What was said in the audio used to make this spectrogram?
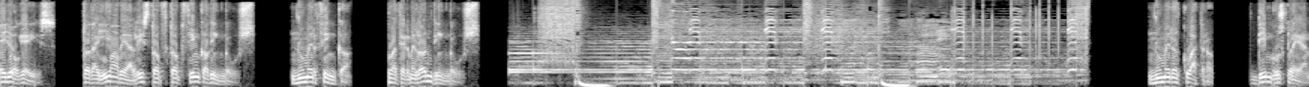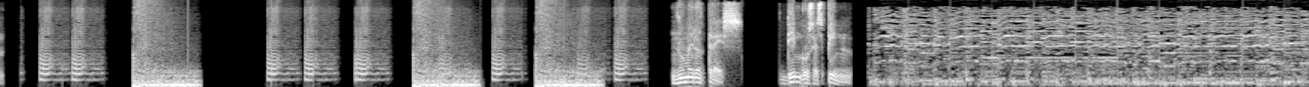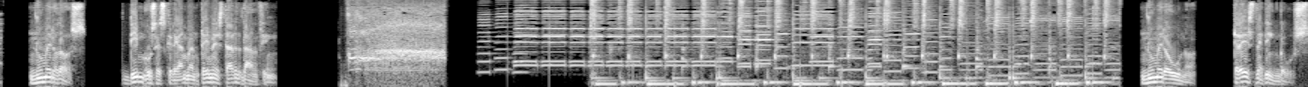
Hello gays. Today you have a list of top 5 dingoes. Número 5. Watermelon dingoes. Número 4. Dingus Clean. Número 3. Dingus Spin. Número 2. Dingus Scream Maintain Start Dancing. Número 1. 3 de Dingus.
